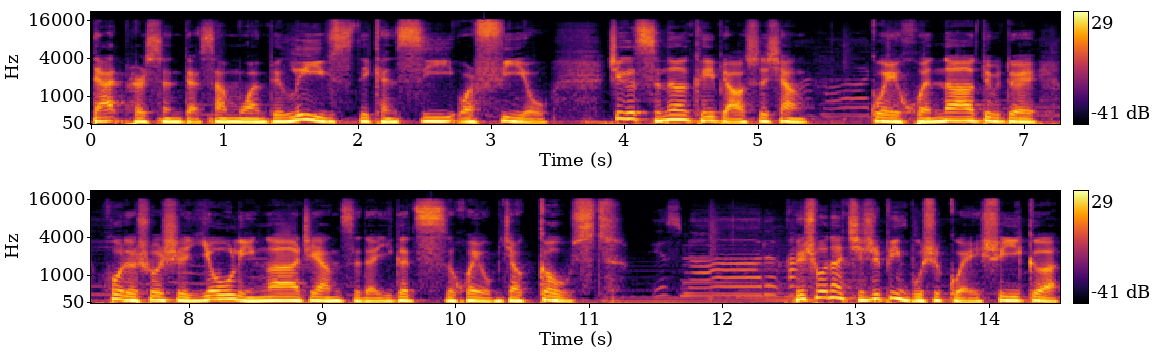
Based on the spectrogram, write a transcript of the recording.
dead person that someone believes they can see or feel. 这个词呢，可以表示像鬼魂呐、对不对？或者说是幽灵啊这样子的一个词汇，我们叫 ghost。比如说呢，其实并不是鬼，是一个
